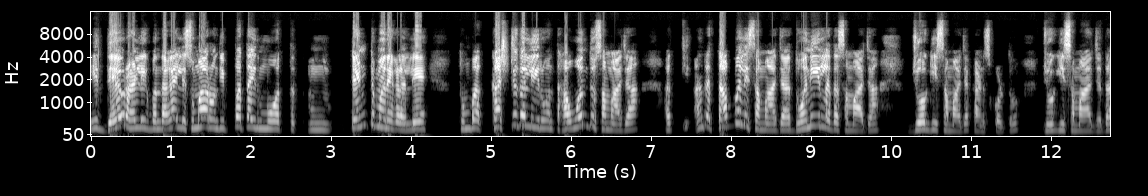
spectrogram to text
ಈ ದೇವರಹಳ್ಳಿಗೆ ಬಂದಾಗ ಇಲ್ಲಿ ಸುಮಾರು ಒಂದು ಇಪ್ಪತ್ತೈದು ಮೂವತ್ತು ಟೆಂಟ್ ಮನೆಗಳಲ್ಲಿ ತುಂಬಾ ಕಷ್ಟದಲ್ಲಿ ಇರುವಂತಹ ಒಂದು ಸಮಾಜ ಅತಿ ಅಂದ್ರೆ ತಬ್ಬಲಿ ಸಮಾಜ, ಧ್ವನಿ ಇಲ್ಲದ ಸಮಾಜ, ಜೋಗಿ ಸಮಾಜ ಕಾಣಿಸ್ಕೊಳ್ತು. ಜೋಗಿ ಸಮಾಜದ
